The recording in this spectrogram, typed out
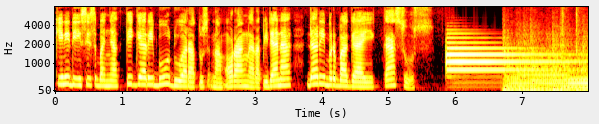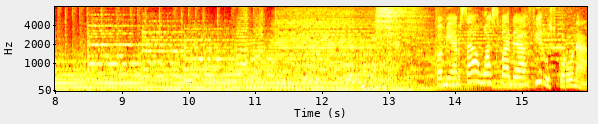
kini diisi sebanyak 3.206 orang narapidana dari berbagai kasus. Pemirsa waspada virus corona.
